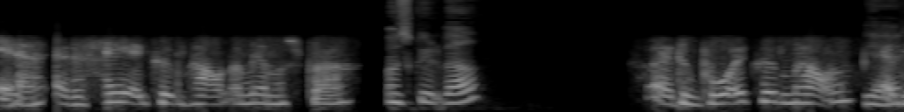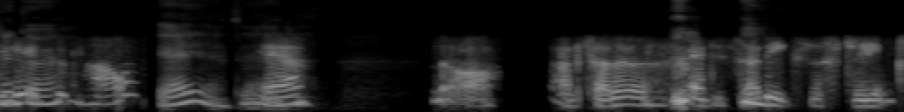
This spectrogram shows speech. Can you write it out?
Ja, er det så her i København, om jeg må spørge? Undskyld, hvad? Er du bor i København? Ja, er det det her gør i. København? Ja, ja, det er Ja. det. Nå, jamen, så, er det, er det, så er det ikke så slemt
